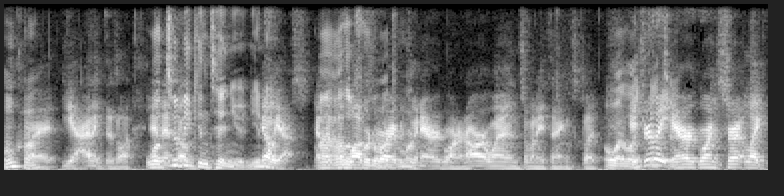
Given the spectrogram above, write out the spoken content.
Okay. But yeah, I think there's a lot. well, to then be continued. You know. Oh yes, and I, then I the look love story watching more. between Aragorn and Arwen, so many things. But Oh, I like it's really. Aragorn's story. Like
